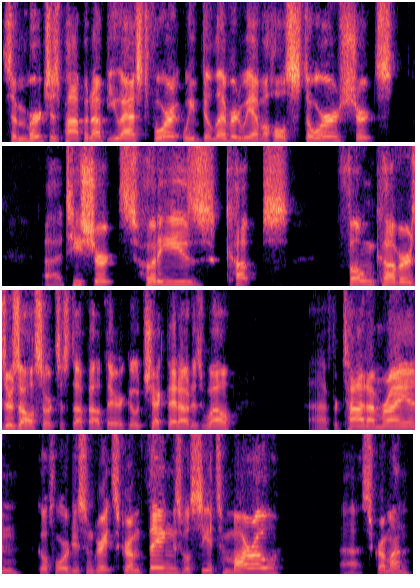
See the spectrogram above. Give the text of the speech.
Some merch is popping up. You asked for it. We've delivered. We have a whole store shirts, uh, t shirts, hoodies, cups, phone covers. There's all sorts of stuff out there. Go check that out as well. Uh, for Todd, I'm Ryan. Go forward, do some great Scrum things. We'll see you tomorrow. Uh, scrum on.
